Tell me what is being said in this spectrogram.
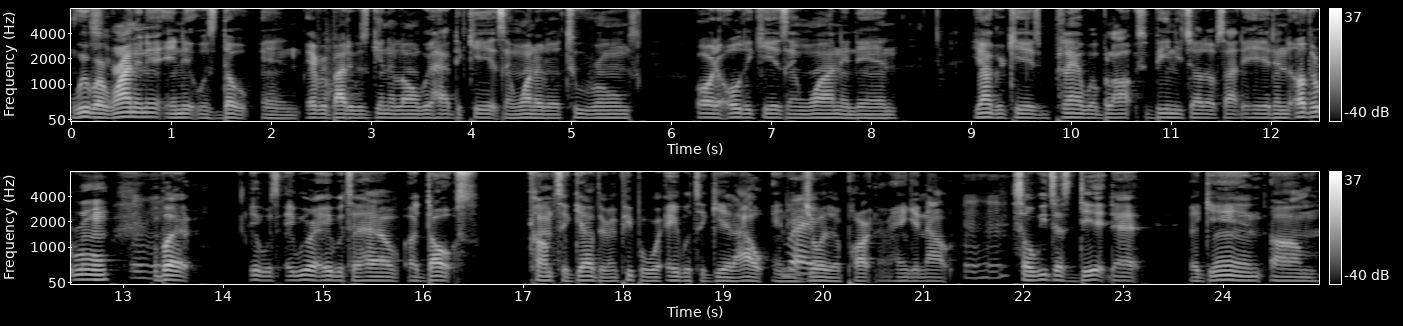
Yeah, it was We were shit. running it, and it was dope, and everybody was getting along. We'll have the kids in one of the two rooms, or the older kids in one, and then younger kids playing with blocks, beating each other upside the head in the other room. Mhm. But it was we were able to have adults come together, and people were able to get out and Right. enjoy their partner hanging out. Mhm. So we just did that again. Um,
